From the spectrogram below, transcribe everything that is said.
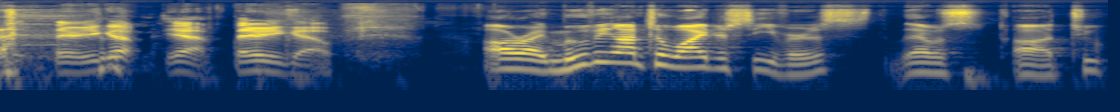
there you go. Yeah, there you go. All right, moving on to wide receivers. That was uh, two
